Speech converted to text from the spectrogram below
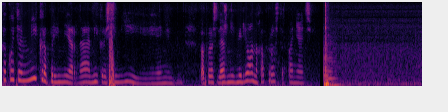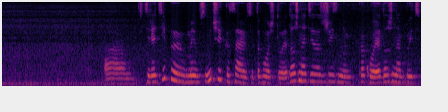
какой-то микропример, да, микросемьи, и они вопрос даже не в миллионах, а просто в понятии. А, стереотипы в моем случае касаются того, что я должна делать в жизни, какой я должна быть,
